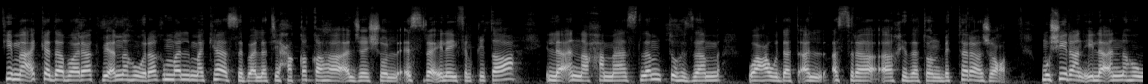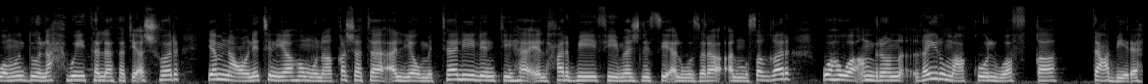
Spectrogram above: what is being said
فيما أكد باراك بأنه رغم المكاسب التي حققها الجيش الإسرائيلي في القطاع إلا أن حماس لم تهزم وعودة الأسرى آخذة بالتراجع. مشيرا إلى أنه ومنذ نحو ثلاثة أشهر يمنع نتنياهو مناقشة اليوم التالي لانتهاء الحرب في مجلس الوزراء المصغر وهو أمر غير معقول وفق تعبيره.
